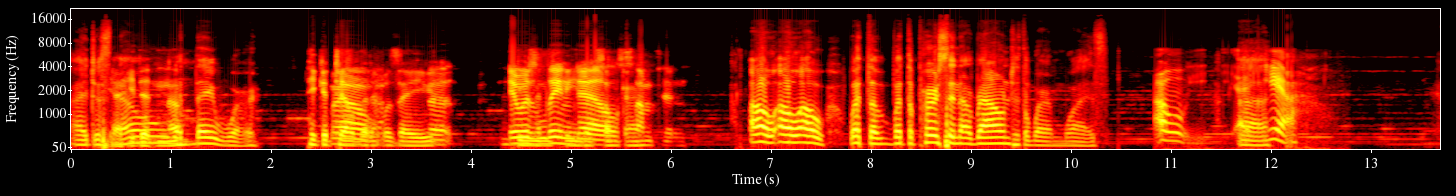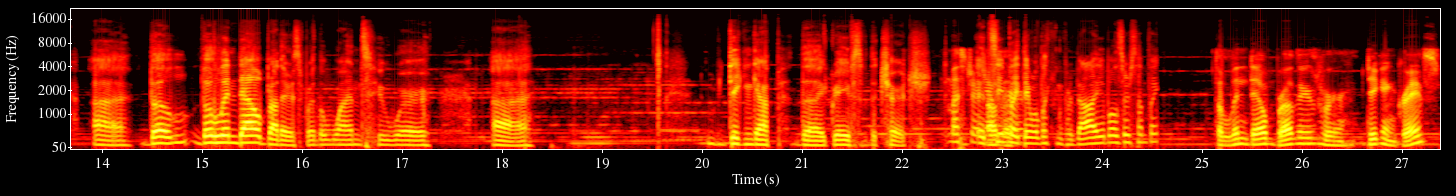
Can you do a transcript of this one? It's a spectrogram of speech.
I just Yeah, he know, didn't know. what they were. He could tell that it was a. Uh, it was demon Lindell some something. Oh, oh, oh! What the what the person around the worm was? Oh, Uh, yeah. Uh, the the Lindell brothers were the ones who were, uh, digging up the graves of the church. Must It seemed like they were looking for valuables or something. The Lindell brothers were digging graves.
